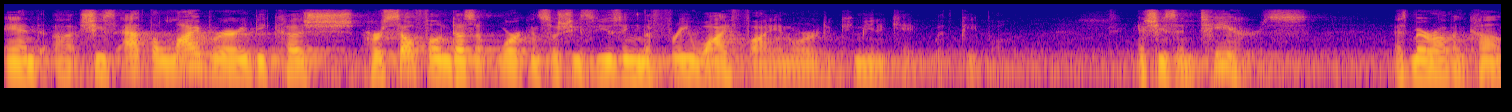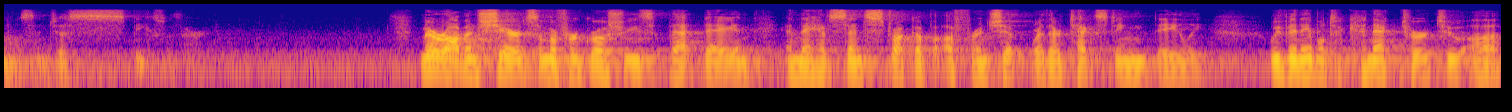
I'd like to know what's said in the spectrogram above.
and uh, she's at the library because her cell phone doesn't work, and so she's using the free Wi Fi in order to communicate with people. And she's in tears as Mary Robin comes and just speaks with Mary Robin shared some of her groceries that day, and, and they have since struck up a friendship where they're texting daily. We've been able to connect her to a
